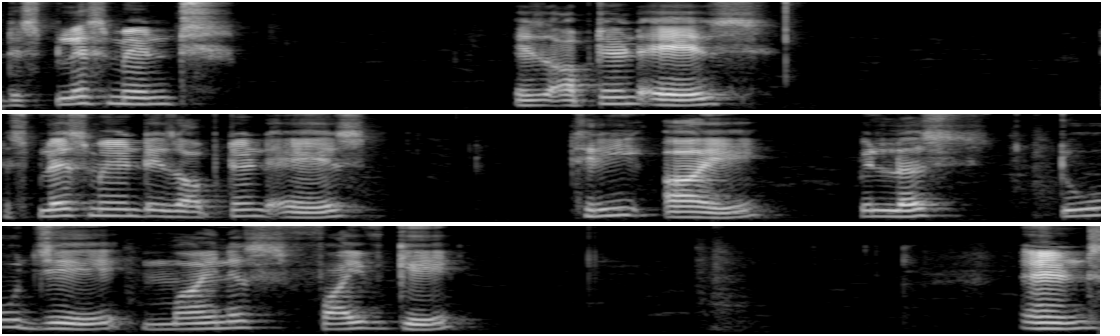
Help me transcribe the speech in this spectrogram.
displacement is obtained as displacement is obtained as 3i plus 2j minus 5k and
